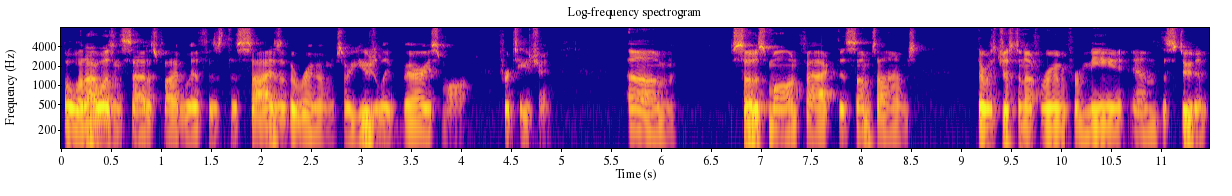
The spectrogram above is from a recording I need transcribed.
But what I wasn't satisfied with is the size of the rooms are usually very small for teaching. Um, so small, in fact, that sometimes there was just enough room for me and the student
